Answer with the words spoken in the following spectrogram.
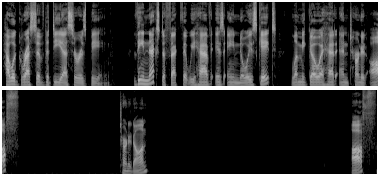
how aggressive the de-esser is being. The next effect that we have is a noise gate. Let me go ahead and turn it off. Turn it on. Off.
